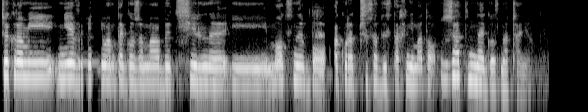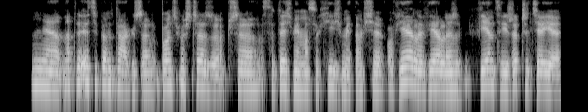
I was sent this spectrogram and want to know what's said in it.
Przykro mi, nie wymieniłam tego, że ma być silny i mocny, bo akurat przy sadystach nie ma to żadnego znaczenia. Nie, znaczy ja ci powiem tak, że bądźmy szczerzy, przy sadyzmie, masochizmie tam się o wiele, wiele więcej rzeczy dzieje,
